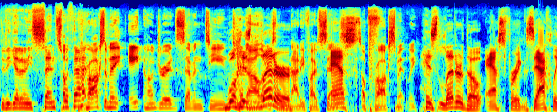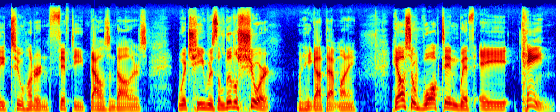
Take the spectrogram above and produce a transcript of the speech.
Did he get any sense with that? Approximately eight hundred seventeen. Well, his letter ninety-five cents. asked- approximately. His letter, though, asked for exactly two hundred and fifty thousand dollars, which he was a little short when he got that money. He also walked in with a cane,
